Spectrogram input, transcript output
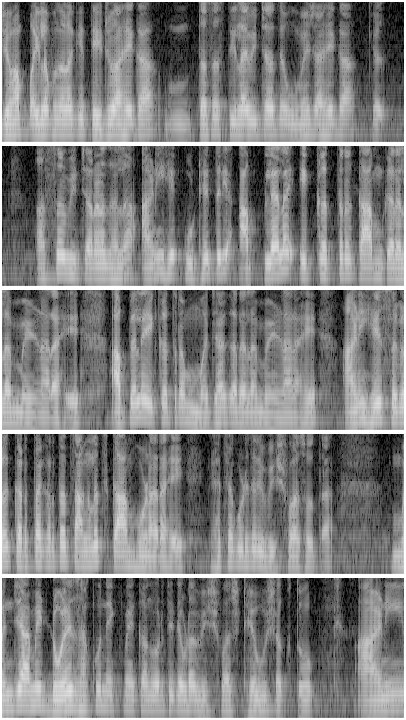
जेव्हा पहिला फोन आला की तेजू आहे का? म, तसंच तिला विचारते उमेश आहे का? किंवा असं विचारणं झालं आणि हे कुठेतरी आपल्याला एकत्र काम करायला मिळणार आहे. आपल्याला एकत्र मजा करायला मिळणार आहे. आणि हे सगळं करता करता चांगलंच काम होणार आहे. ह्याचा कुठेतरी विश्वास होता. म्हणजे आम्ही डोळे झाकून एकमेकांवरती तेवढा विश्वास ठेवू शकतो आणि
